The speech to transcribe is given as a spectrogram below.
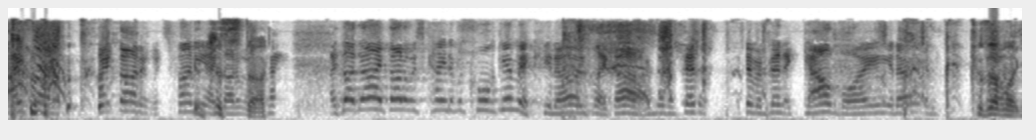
I thought it, I thought it was funny. It I thought it stuck. was. Kind I thought no. I thought it was kind of a cool gimmick. You know, it's like oh, I've never been. I've never been a cowboy. You know. Because I'm like,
